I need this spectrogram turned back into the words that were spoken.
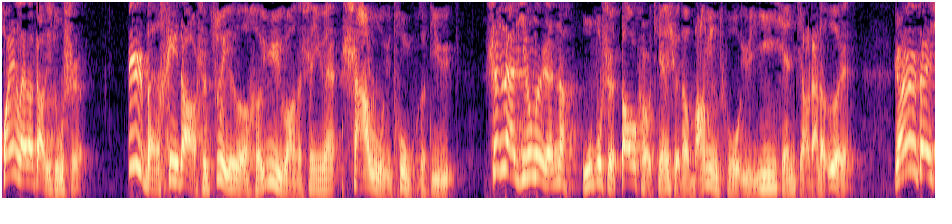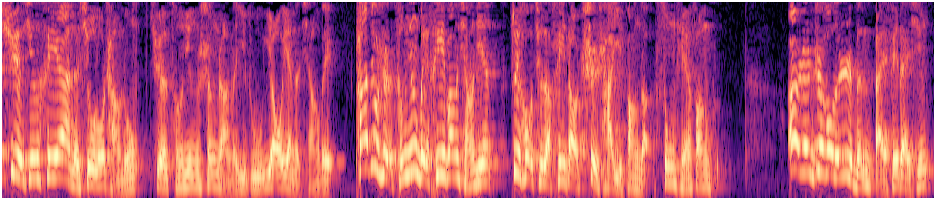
欢迎来到赵理读史。日本黑道是罪恶和欲望的深渊，杀戮与痛苦的地狱。身在其中的人呢，无不是刀口舔血的亡命徒与阴险狡诈的恶人。然而，在血腥黑暗的修罗场中，却曾经生长着一株妖艳的蔷薇。他就是曾经被黑帮强奸，最后却在黑道叱咤一方的松田芳子。二战之后的日本百废待兴，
